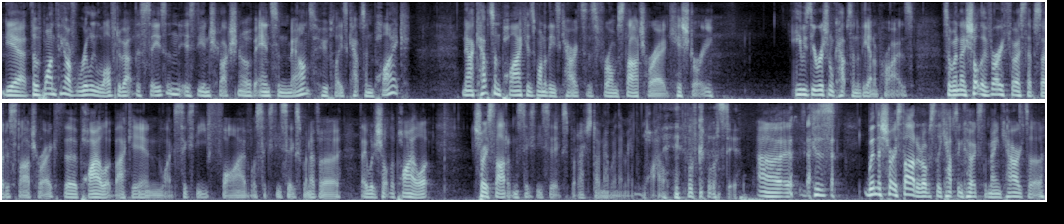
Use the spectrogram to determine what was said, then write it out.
Yeah, the one thing I've really loved about this season is the introduction of Anson Mount, who plays Captain Pike. Now, Captain Pike is one of these characters from Star Trek history. He was the original captain of the Enterprise. So when they shot the very first episode of Star Trek, the pilot back in like 65 or 66, whenever they would have shot the pilot, show started in 66, but I just don't know when they made the pilot of course, yeah. Uh, because when the show started, obviously Captain Kirk's the main character,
